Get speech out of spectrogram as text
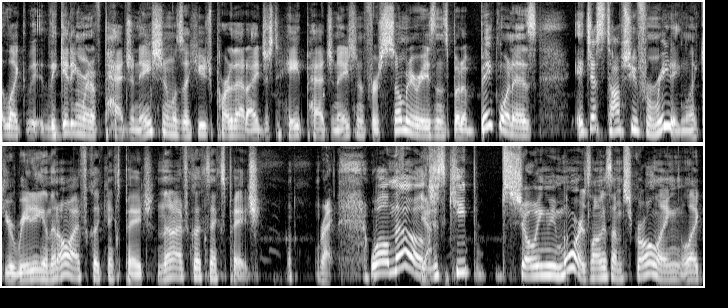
like the, the getting rid of pagination was a huge part of that. I just hate pagination for so many reasons, but a big one is it just stops you from reading. Like you're reading, and then oh, I have to click next page, and then I have to click next page. Right. Well, no, Yeah. just keep showing me more as long as I'm scrolling. Like,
